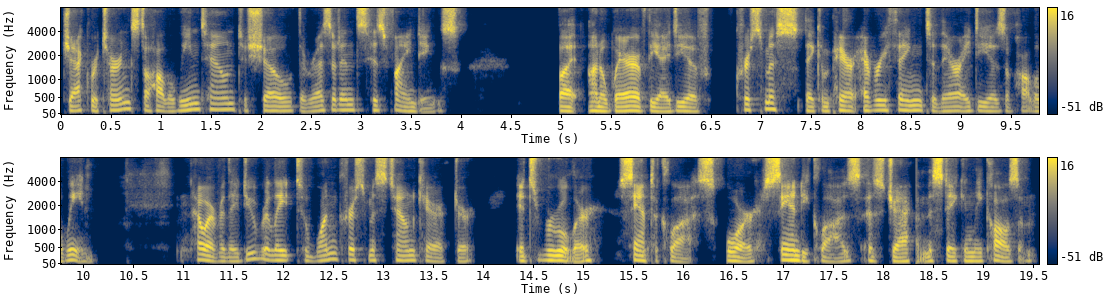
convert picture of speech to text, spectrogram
Jack returns to Halloween Town to show the residents his findings. But unaware of the idea of Christmas, they compare everything to their ideas of Halloween. However, they do relate to one Christmas Town character, its ruler, Santa Claus, or Sandy Claus, as Jack mistakenly calls him.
